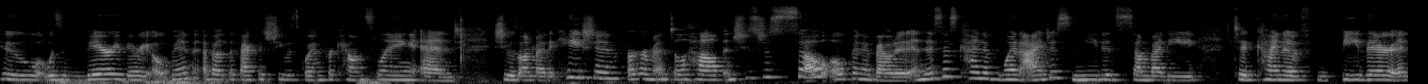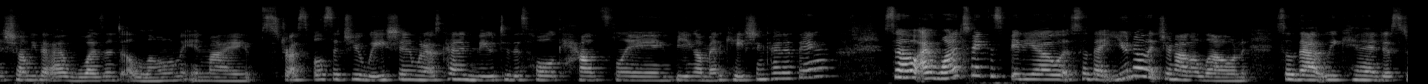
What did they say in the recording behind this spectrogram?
who was very, very open about the fact that she was going for counseling and she was on medication for her mental health and she's just so open about it. And this is kind of when I just needed somebody to kind of be there and show me that I wasn't alone in my stressful situation when I was kind of new to this whole counseling, being on medication kind of thing. So I wanted to make this video so that you know that you're not alone, so that we can just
